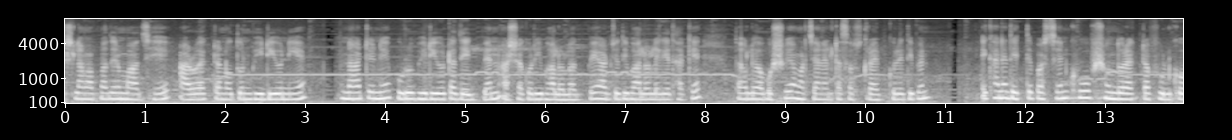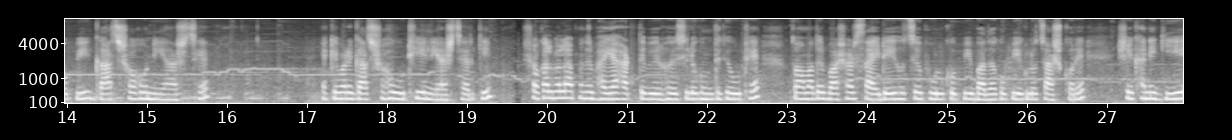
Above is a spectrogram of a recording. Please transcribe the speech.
আসলাম আপনাদের মাঝে আরও একটা নতুন ভিডিও নিয়ে। না টেনে পুরো ভিডিওটা দেখবেন, আশা করি ভালো লাগবে। আর যদি ভালো লেগে থাকে তাহলে অবশ্যই আমার চ্যানেলটা সাবস্ক্রাইব করে দিবেন। এখানে দেখতে পাচ্ছেন খুব সুন্দর একটা ফুলকপি গাছ সহ নিয়ে আসছে। একেবারে গাছ সহ উঠিয়ে নিয়ে আসছে আর কি। সকালবেলা আপনাদের ভাইয়া হাঁটতে বের হয়েছিল ঘুম থেকে উঠে। তো আমাদের বাসার সাইডেই হচ্ছে ফুলকপি, বাঁধাকপি এগুলো চাষ করে। সেখানে গিয়ে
